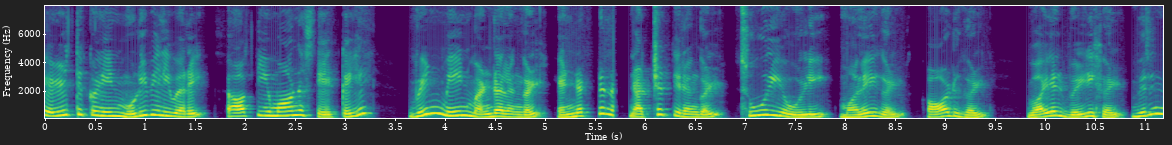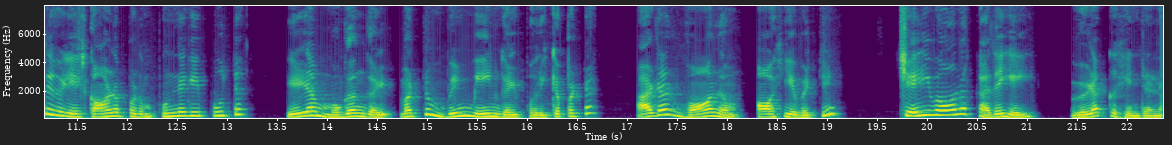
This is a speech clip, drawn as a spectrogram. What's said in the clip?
எழுத்துக்களின் முடிவெளி வரை சாத்தியமான சேர்க்கையில் விண்மீன் மண்டலங்கள் எண்ணற்ற நட்சத்திரங்கள் சூரிய ஒளி மலைகள் காடுகள் வயல்வெளிகள் விருந்துகளில் காணப்படும் புன்னகை பூத்த இளம் முகங்கள் மற்றும் விண்மீன்கள் பொறிக்கப்பட்ட அடர் வானம் ஆகியவற்றின் செறிவான கதையை விளக்குகின்றன.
